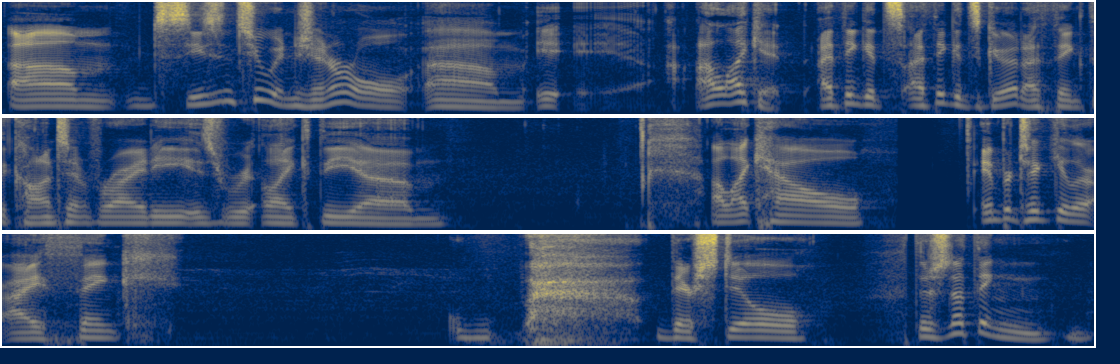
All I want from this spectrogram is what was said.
But um, season two in general, um, it, it- I like it. I think it's I think it's good. I think the content variety is re- like the um, I like how, in particular, I think there's still there's nothing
